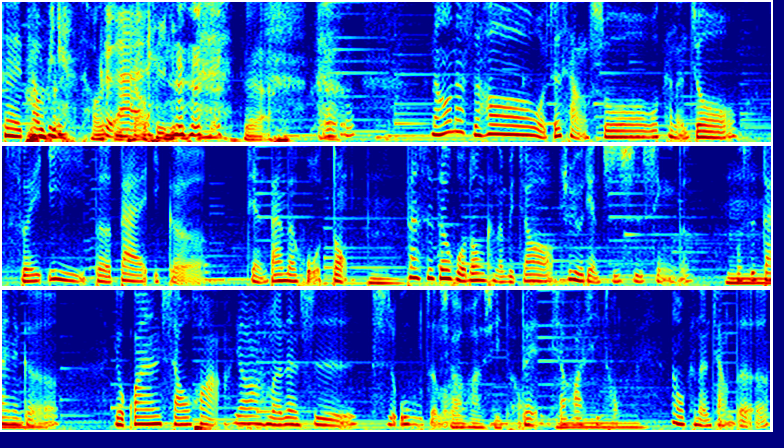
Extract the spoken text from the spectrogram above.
对调皮，超级调皮，对啊，嗯，然后那时候我就想说，我可能就随意的带一个简单的活动，嗯，但是这个活动可能比较就有点知识性的，我是带那嗯个有关消化，要让他们认识食物怎么消化系统，对消化系统。嗯，那我可能讲的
